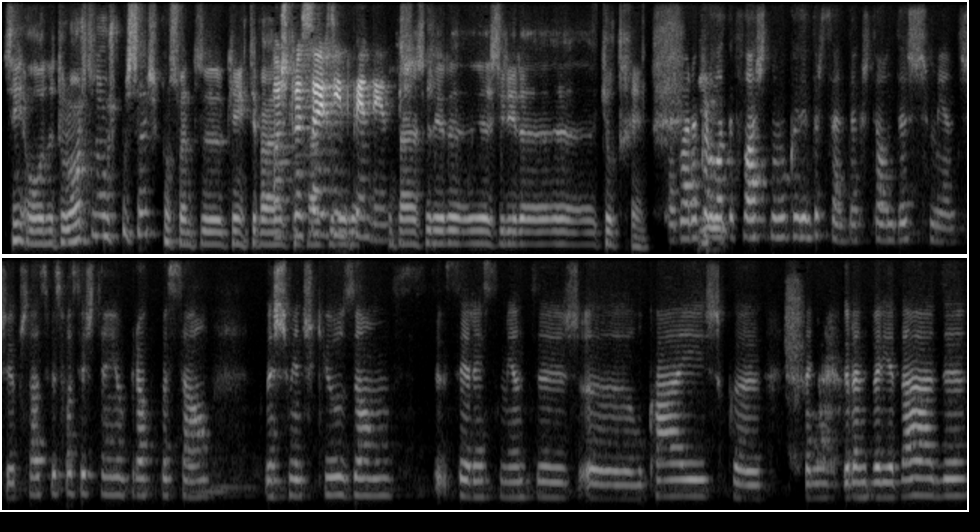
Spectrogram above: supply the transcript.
Sim, ou a Naturorte ou os parceiros, consoante quem estiver Os parceiros independentes. A gerir, a, gerir a, aquele terreno. Agora, Carlota, falaste de uma coisa interessante, a questão das sementes. Eu gostava de saber se vocês têm preocupação das sementes que usam serem sementes uh, locais, que tenham grande variedade.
